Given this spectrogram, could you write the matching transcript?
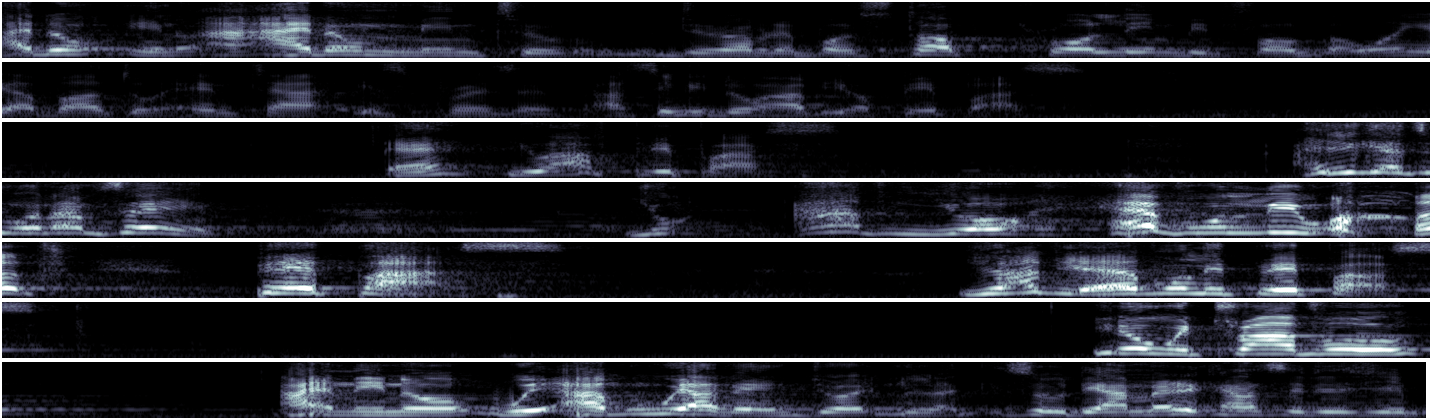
I don't, you know, I, I don't mean to interrupt it, but stop crawling before God when you're about to enter His presence, as if you don't have your papers. Eh? You have papers. Are you getting what I'm saying? Have your heavenly what? Papers. You have your heavenly papers. You know, we travel and you know, we, we have enjoyed, like, so the American citizenship,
